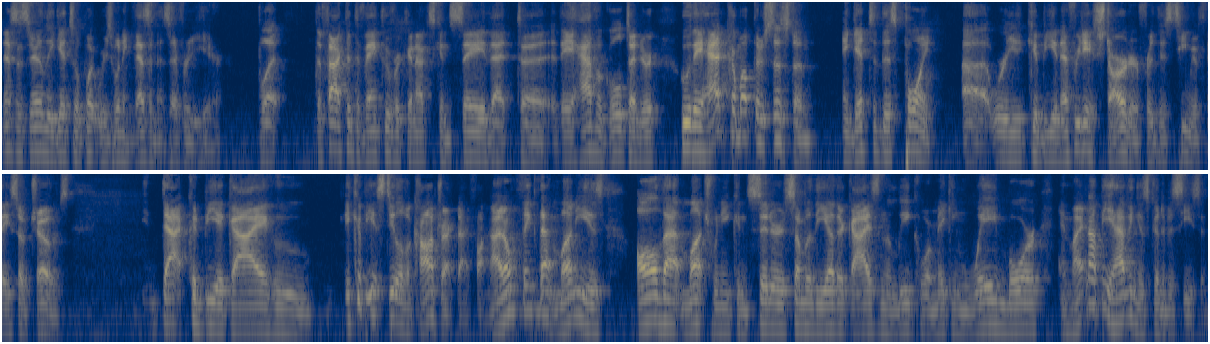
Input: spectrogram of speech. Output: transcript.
necessarily get to a point where he's winning Vezinas every year, but the fact that the Vancouver Canucks can say that uh, they have a goaltender who they had come up their system and get to this point uh, where he could be an everyday starter for this team if they so chose, that could be a guy who it could be a steal of a contract. I find I don't think that money is all that much when you consider some of the other guys in the league who are making way more and might not be having as good of a season.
